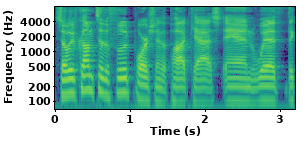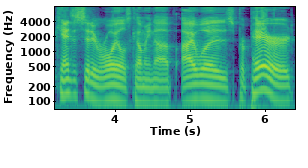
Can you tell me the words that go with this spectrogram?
So we've come to the food portion of the podcast, and with the Kansas City Royals coming up, I was prepared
